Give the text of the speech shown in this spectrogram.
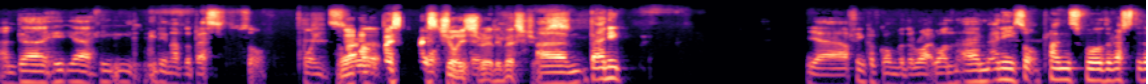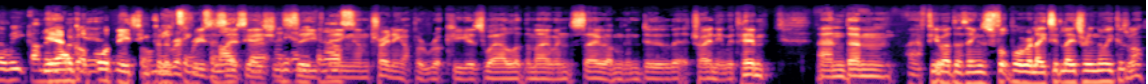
and uh, he, yeah, he he didn't have the best sort of points. Well, best best choice, really, best choice. Um, but any yeah, I think I've gone with the right one. Um, any sort of plans for the rest of the week? yeah, I've got a board meeting for the Referees tonight, Association any, this evening. Else? I'm training up a rookie as well at the moment, so I'm going to do a bit of training with him and um, a few other things football related later in the week as well.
